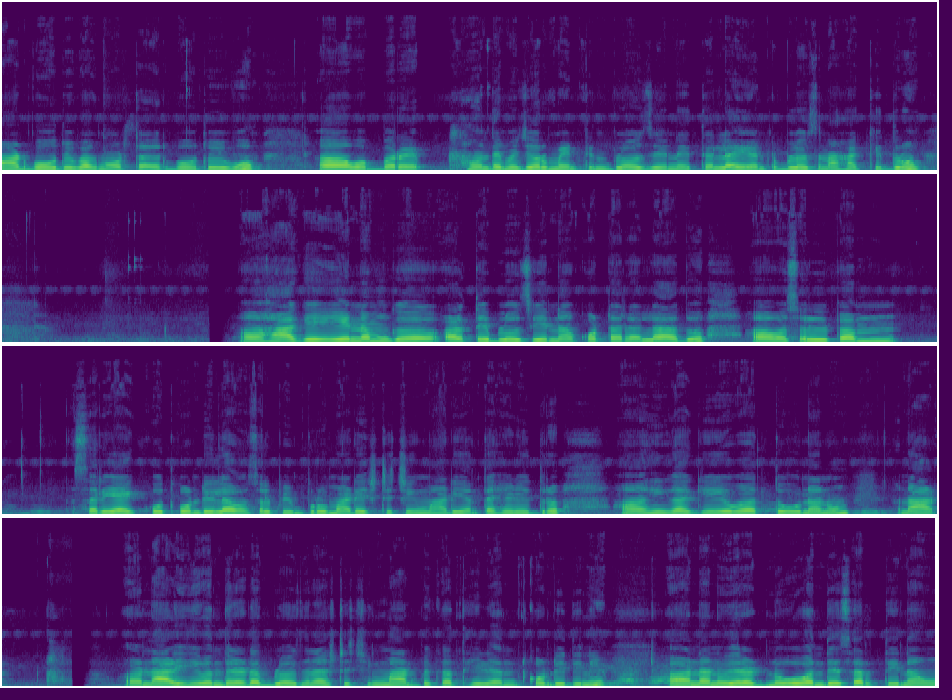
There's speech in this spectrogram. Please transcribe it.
ಮಾಡ್ಬೋದು, ಇವಾಗ ನೋಡ್ತಾ ಇರ್ಬೋದು ಇವು. ಒಬ್ಬರೇ ಒಂದೇ ಮೆಜರ್ಮೆಂಟಿನ ಬ್ಲೌಸ್ ಏನೈತಲ್ಲ, ಎಂಟು ಬ್ಲೌಸ್ನ ಹಾಕಿದ್ರು. ಹಾಗೆ ಏನು ನಮ್ಗೆ ಅಳತೆ ಬ್ಲೌಸ್ ಏನು ಕೊಟ್ಟಾರಲ್ಲ ಅದು ಸ್ವಲ್ಪ ಸರಿಯಾಗಿ ಕೂತ್ಕೊಂಡಿಲ್ಲ, ಒಂದು ಸ್ವಲ್ಪ ಇಂಪ್ರೂವ್ ಮಾಡಿ ಸ್ಟಿಚಿಂಗ್ ಮಾಡಿ ಅಂತ ಹೇಳಿದರು. ಹೀಗಾಗಿ ಇವತ್ತು ನಾನು ನಾ ನಾಳೆಗೆ ಒಂದು ಎರಡು ಬ್ಲೌಸ್ನ ಸ್ಟಿಚಿಂಗ್ ಮಾಡ್ಬೇಕಂತ ಹೇಳಿ ಅಂದ್ಕೊಂಡಿದ್ದೀನಿ. ನಾನು ಎರಡನ್ನೂ ಒಂದೇ ಸರ್ತಿ ನಾವು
